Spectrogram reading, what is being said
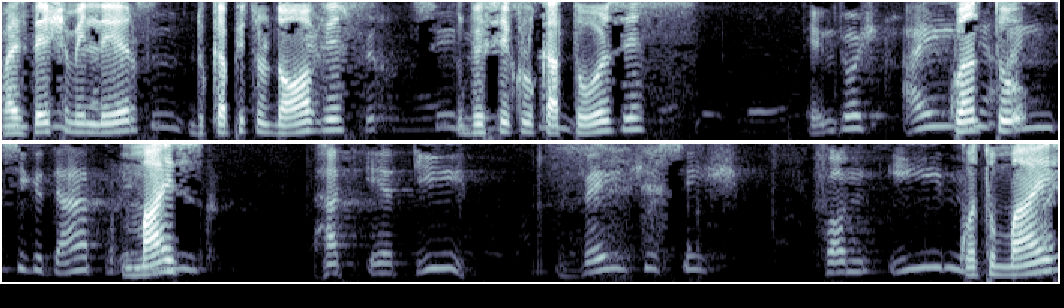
Mas deixe-me ler do capítulo 9, 14, versículo 14. denn durch eine Quanto mais Quanto mais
